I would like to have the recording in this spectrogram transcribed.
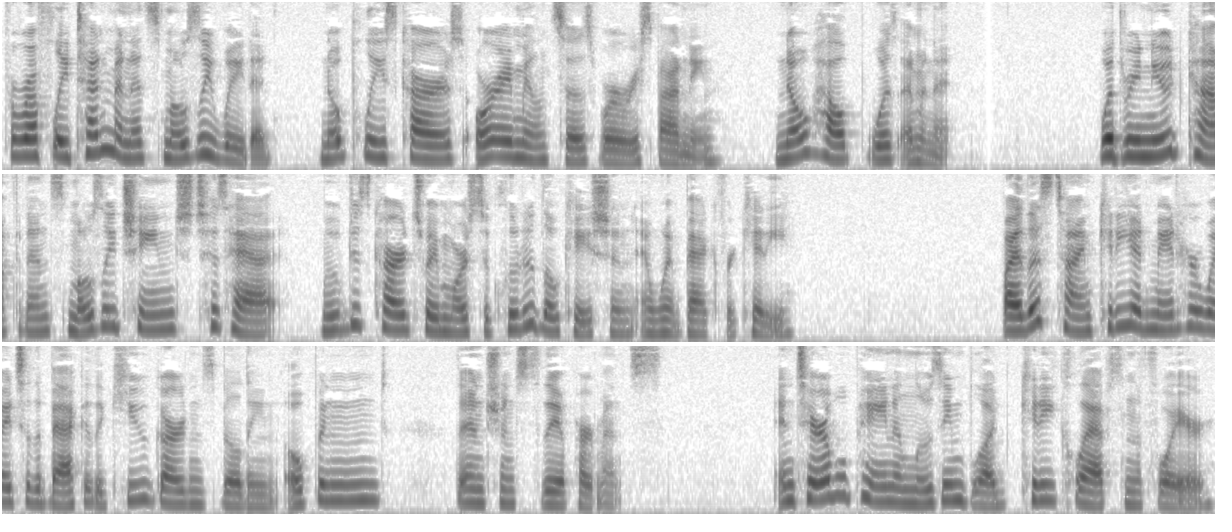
For roughly ten minutes, Moseley waited. No police cars or ambulances were responding. No help was imminent. With renewed confidence, Moseley changed his hat, moved his car to a more secluded location, and went back for Kitty. By this time, Kitty had made her way to the back of the Kew Gardens building, opened the entrance to the apartments. In terrible pain and losing blood, Kitty collapsed in the foyer.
